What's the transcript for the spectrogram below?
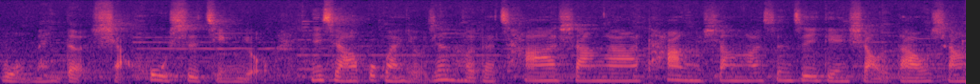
我们的小护士精油。你只要不管有任何的擦伤啊、烫伤啊，甚至一点小刀伤，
